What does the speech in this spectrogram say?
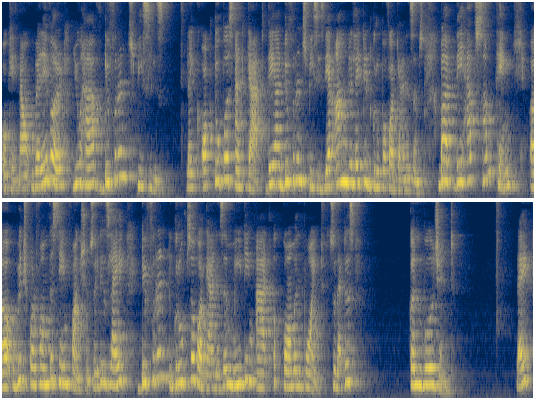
Okay, now whenever you have different species like octopus and cat they are different species. They are unrelated group of organisms. But they have something uh, which perform the same function. So it is like different groups of organism meeting at a common point. So that is convergent. Right?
